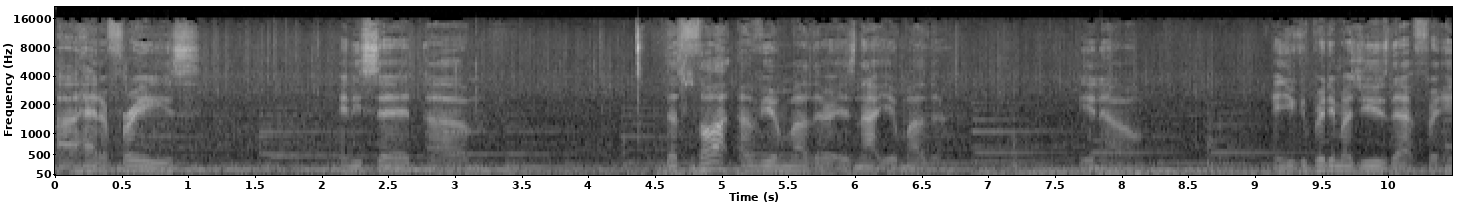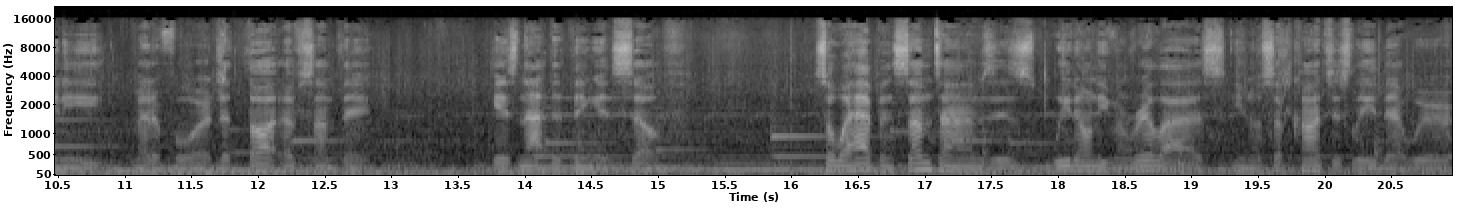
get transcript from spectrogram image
uh, had a phrase, and he said, um, "The thought of your mother is not your mother." You know, and you can pretty much use that for any metaphor. The thought of something is not the thing itself. So what happens sometimes is we don't even realize, you know, subconsciously that we're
